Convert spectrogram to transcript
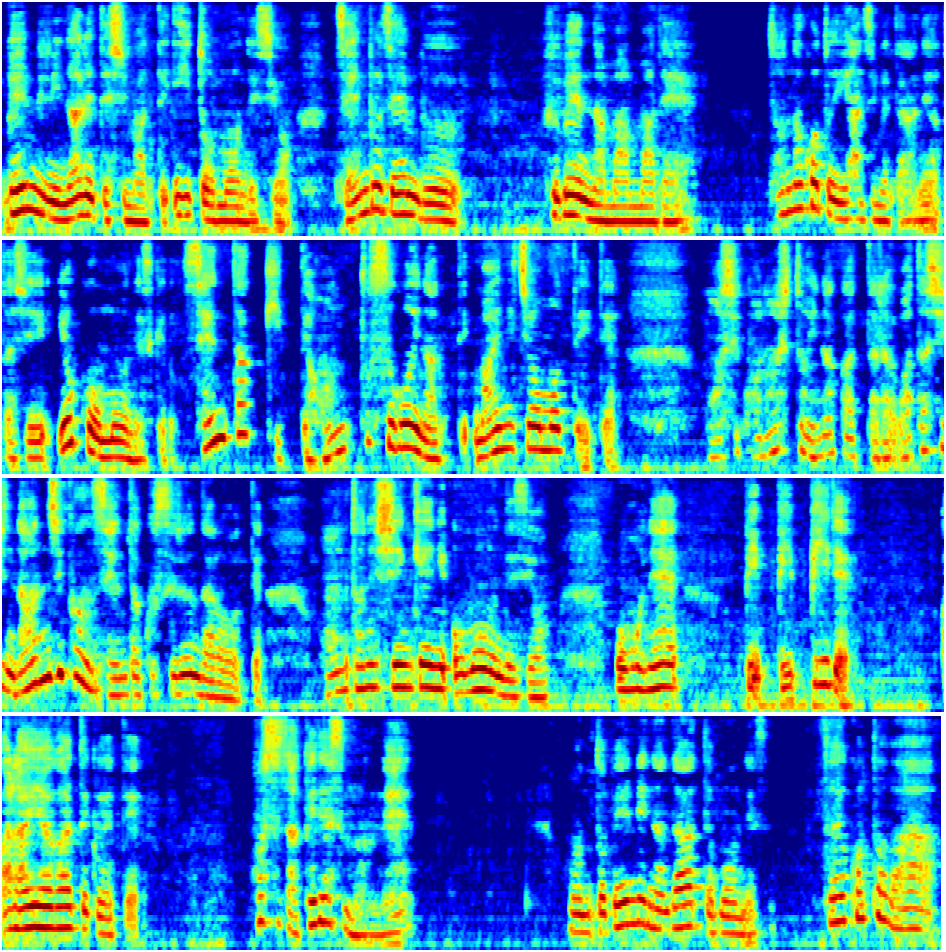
便利に慣れてしまっていいと思うんですよ。全部全部不便なまんまで。そんなこと言い始めたらね、私よく思うんですけど、洗濯機ってほんとすごいなって毎日思っていて、もしこの人いなかったら私何時間洗濯するんだろうって本当に真剣に思うんですよ。もうね、ピッピッピで洗い上がってくれて、干すだけですもんね。ほんと便利なんだって思うんです。ということは、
